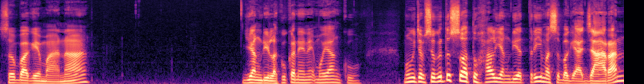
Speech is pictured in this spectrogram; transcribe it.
sebagaimana yang dilakukan nenek moyangku. Mengucap syukur itu suatu hal yang dia terima sebagai ajaran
